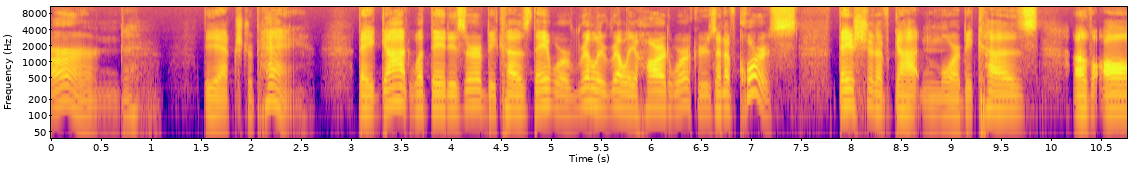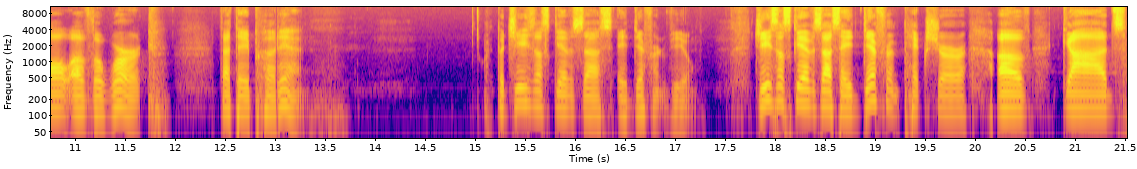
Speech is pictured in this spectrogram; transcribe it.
earned the extra pay. They got what they deserved because they were really, really hard workers. And of course, they should have gotten more because of all of the work that they put in. But Jesus gives us a different view. Jesus gives us a different picture of God's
